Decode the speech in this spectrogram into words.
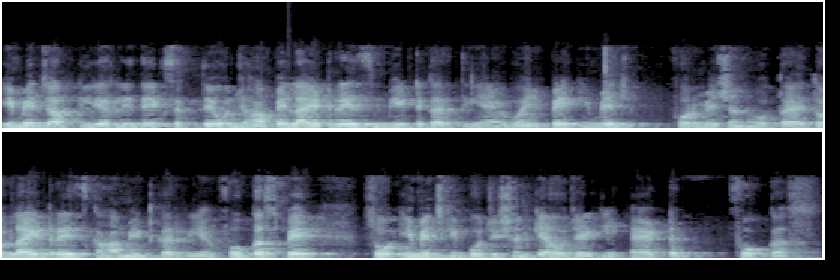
इमेज आप क्लियरली देख सकते हो जहाँ पे लाइट रेज मीट करती हैं वहीं पे इमेज फॉर्मेशन होता है। तो लाइट रेज कहाँ मीट कर रही है? फोकस पे। सो so, इमेज की पोजिशन क्या हो जाएगी? At focus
